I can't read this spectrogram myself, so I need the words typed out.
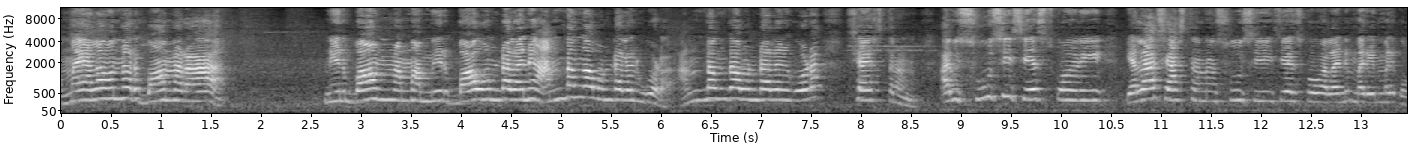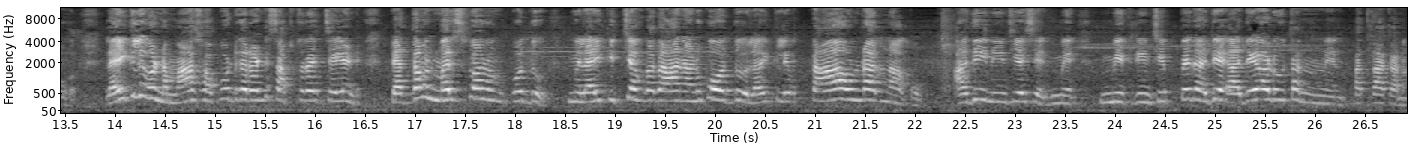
అమ్మాయి ఎలా ఉన్నారు? బాగున్నారా? నేను బాగున్నామ్మా మీరు బాగుండాలని అందంగా ఉండాలని కూడా అందంగా ఉండాలని కూడా చేస్తున్నాను. అవి చూసి చేసుకొని ఎలా చేస్తానో చూసి చేసుకోవాలని మరి మరి లైక్లు ఇవ్వండి అమ్మా సపోర్ట్గా రండి సబ్స్క్రైబ్ చేయండి. పెద్దమని మర్చిపోవద్దు మీ లైక్ ఇచ్చాం కదా అని అనుకోవద్దు. లైక్లు ఇస్తా ఉండాలి నాకు. అది నేను చేసేది. మీ- మీకు నేను చెప్పేది అదే అదే అడుగుతాను నేను పత్తాకన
